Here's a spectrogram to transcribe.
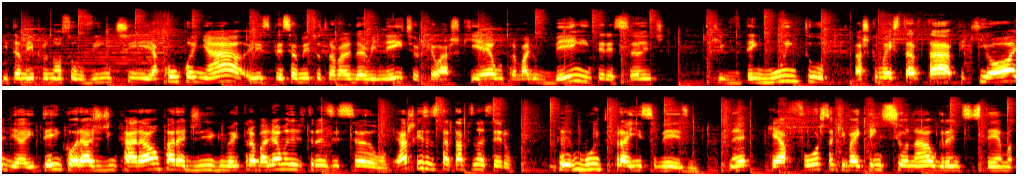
e também para o nosso ouvinte acompanhar, especialmente o trabalho da Renature, que eu acho que é um trabalho bem interessante que tem muito, acho que uma startup que olha e tem coragem de encarar um paradigma e trabalhar uma de transição. Eu acho que essas startups nasceram muito para isso mesmo, né? Que é a força que vai tensionar o grande sistema.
